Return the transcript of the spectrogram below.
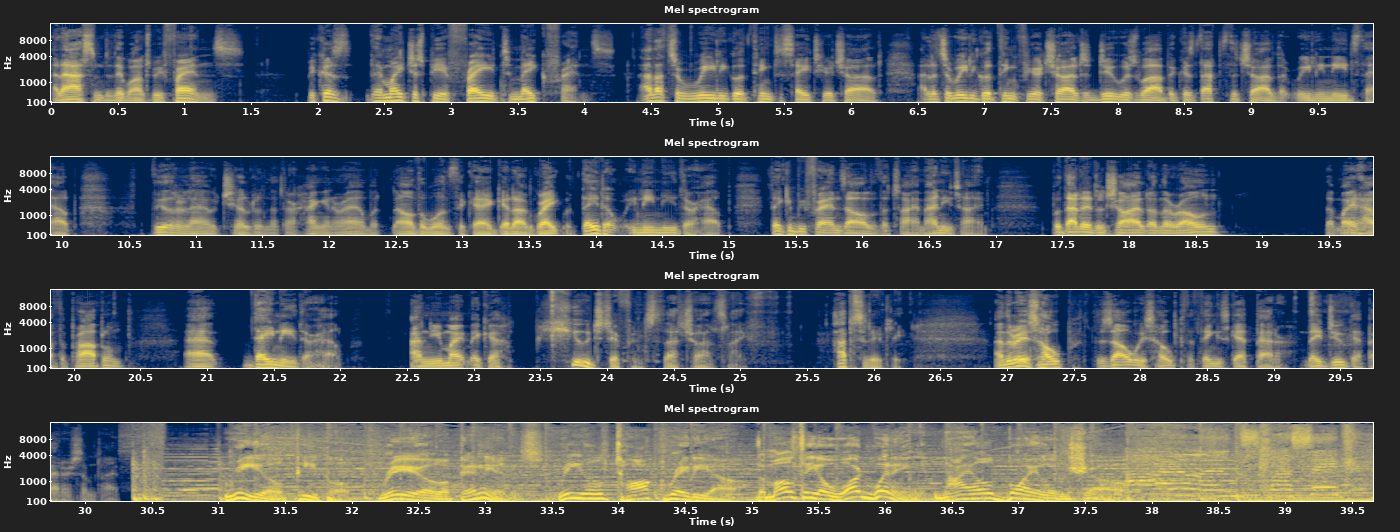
And ask them do they want to be friends? Because they might just be afraid to make friends. And that's a really good thing to say to your child. And it's a really good thing for your child to do as well because that's the child that really needs the help. The other loud children that they're hanging around with and all the ones that get on great with they don't really need their help. They can be friends all of the time anytime. But that little child on their own that might have the problem uh, they need their help. And you might make a huge difference to that child's life. Absolutely and there is hope. There's always hope that things get better. They do get better sometimes. Real people, real opinions, real talk radio. The multi award winning Niall Boylan Show. Ireland's classic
